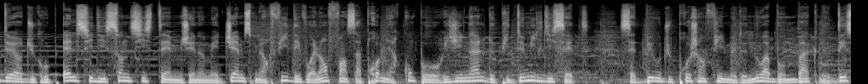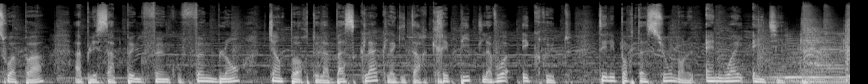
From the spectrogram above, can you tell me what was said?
Leader du groupe LCD Sound System, j'ai nommé James Murphy, dévoile enfin sa première compo originale depuis 2017. Cette BO du prochain film de Noah Baumbach ne déçoit pas, appelez ça punk funk ou funk blanc, qu'importe la basse claque, la guitare crépite, la voix écrute. Téléportation dans le NY80.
